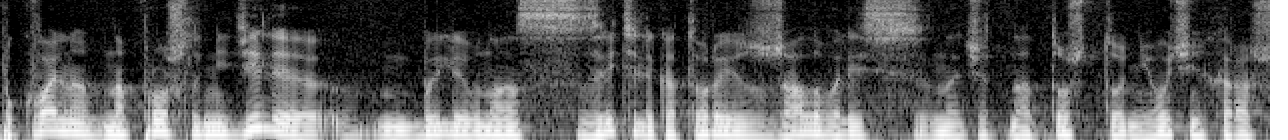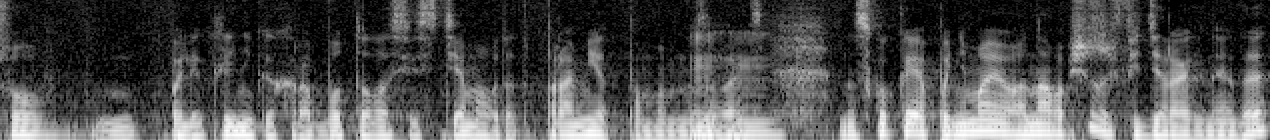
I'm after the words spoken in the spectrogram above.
Буквально на прошлой неделе были у нас зрители, которые жаловались значит, на то, что не очень хорошо в поликлиниках работала система, вот эта Промет, по-моему, называется. Mm-hmm. Насколько я понимаю, она вообще же федеральная, да?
